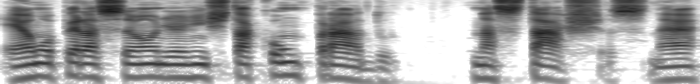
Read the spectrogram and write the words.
é uma operação onde a gente está comprado nas taxas, né?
